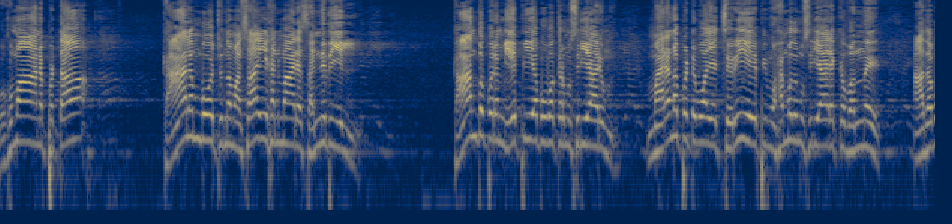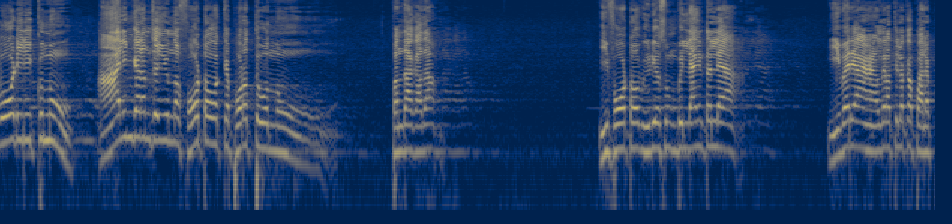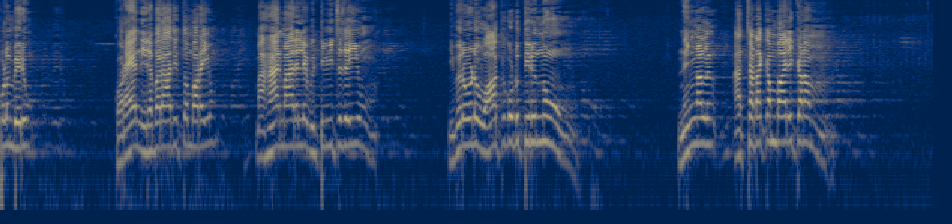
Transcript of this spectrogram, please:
ബഹുമാനപ്പെട്ട കാലം പോറ്റുന്ന മസായിഹന്മാരെ സന്നിധിയിൽ കാന്തപുരം എ പി അബൂബക്കർ മുസ്ലിയാരും മരണപ്പെട്ടു പോയ ചെറിയ എ പി മുഹമ്മദ് മുസ്ലിയാരൊക്കെ വന്ന് അതവോടിരിക്കുന്നു ആലിംഗനം ചെയ്യുന്ന ഫോട്ടോ ഒക്കെ പുറത്തു വന്നു. ഇപ്പൊ എന്താ കഥ? ഈ ഫോട്ടോ വീഡിയോസ് മുമ്പില്ലാഞ്ഞിട്ടല്ല ഇവരെ ആ ഹൽറത്തിലൊക്കെ പലപ്പോഴും വരും. കുറെ നിരപരാധിത്വം പറയും. മഹാന്മാരല്ലേ വിട്ടുവീഴ്ച ചെയ്യും. ഇവരോട് വാക്ക് കൊടുത്തിരുന്നു. നിങ്ങൾ അച്ചടക്കം പാലിക്കണം.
